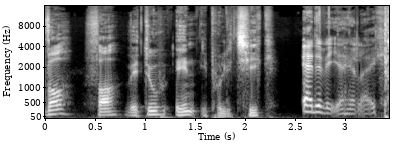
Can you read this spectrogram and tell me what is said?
hvorfor vil du ind i politik? Ja, det ved jeg heller ikke.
